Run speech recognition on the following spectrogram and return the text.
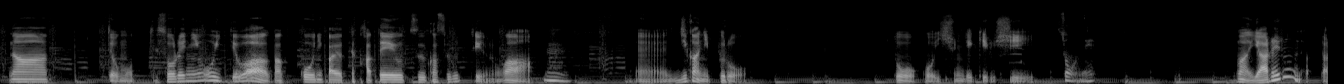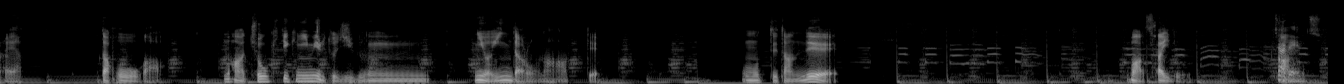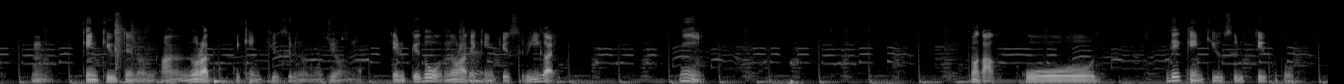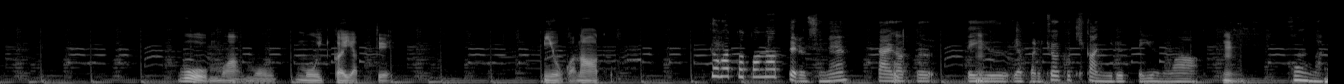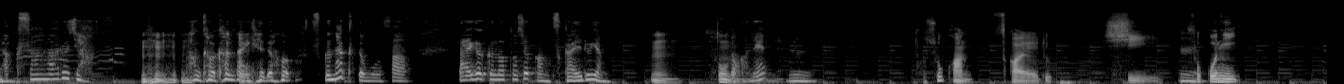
なって思ってそれにおいては学校に通って家庭を通過するっていうのが、うん、えー、直にプロとこう一緒にできるしそうね。まあやれるんだったらやった方がまあ長期的に見ると自分にはいいんだろうなって思ってたんでまあ再度チャレンジ。うん。研究っていうのはあの野良で研究するのももちろんやってるけど野良で研究する以外に、うん、まあ学校で研究するっていうことを、まあ、もう、もう一回やってみようかなと。人が整ってるしね大学っていう、やっぱり教育機関にいるっていうのはうん。本がたくさんあるじゃん。なんかわかんないけど少なくともさ大学の図書館使えるやんうん。そうなんだよね。ね。うん。図書館使えるし、うん。そこに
